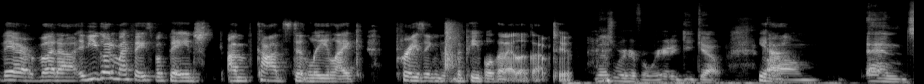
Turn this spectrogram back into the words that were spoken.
there. But uh, if you go to my Facebook page, I'm constantly like praising the, the, people that I look up to. That's what we're here for. We're here to geek out. Yeah. Um, and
